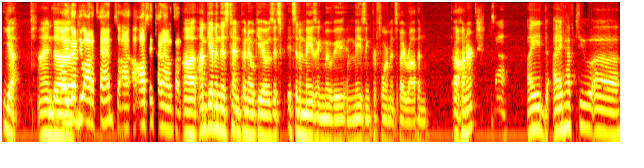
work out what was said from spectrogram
Yeah. And uh, oh, you got to do out of ten. So I, I'll say ten out of ten. uh, I'm giving this 10 Pinocchios. It's it's an amazing movie. Amazing performance by Robin. Uh, Hunter? Yeah. I'd I'd have to uh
